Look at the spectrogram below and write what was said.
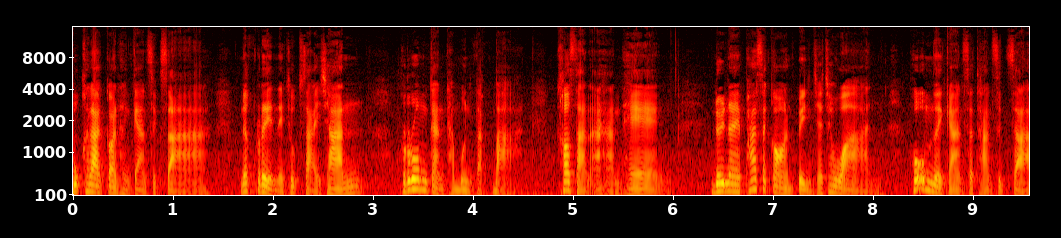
บุคลากรทางการศึกษา นักเรียนในทุกสายชั้น ร่วมกันทำบุญตักบาตรข้าวสารอาหารแห้ง โดยนายภาสกรปิ่นชัชวาน ผู้อำนวยการสถานศึกษา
